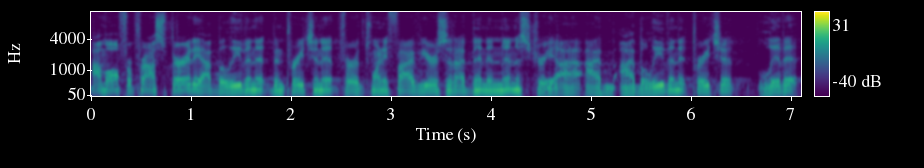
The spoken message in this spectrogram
I'm all for prosperity. I believe in it, been preaching it for 25 years that I've been in ministry. I, I, I, believe in it, preach it, live it.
